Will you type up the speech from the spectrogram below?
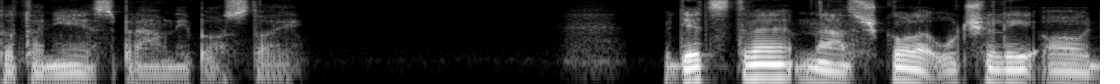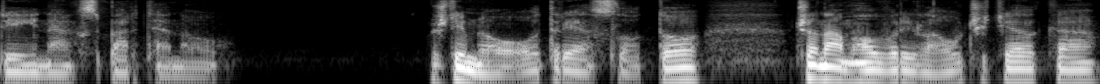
Toto nie je správny postoj. V detstve nás v škole učili o dejinách Spartanov. Vždy mnou otriaslo to, čo nám hovorila učiteľka,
